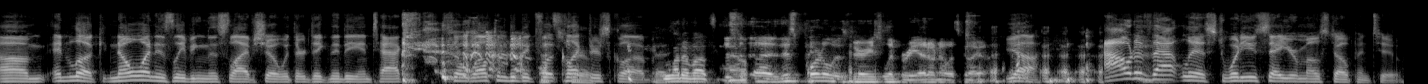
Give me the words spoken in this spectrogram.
Um, and look, no one is leaving this live show with their dignity intact. So welcome to Bigfoot That's true. Collectors Club. One of us This, uh, this portal is very slippery. I don't know what's going on. Yeah. Out of that list, what do you say you're most open to?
